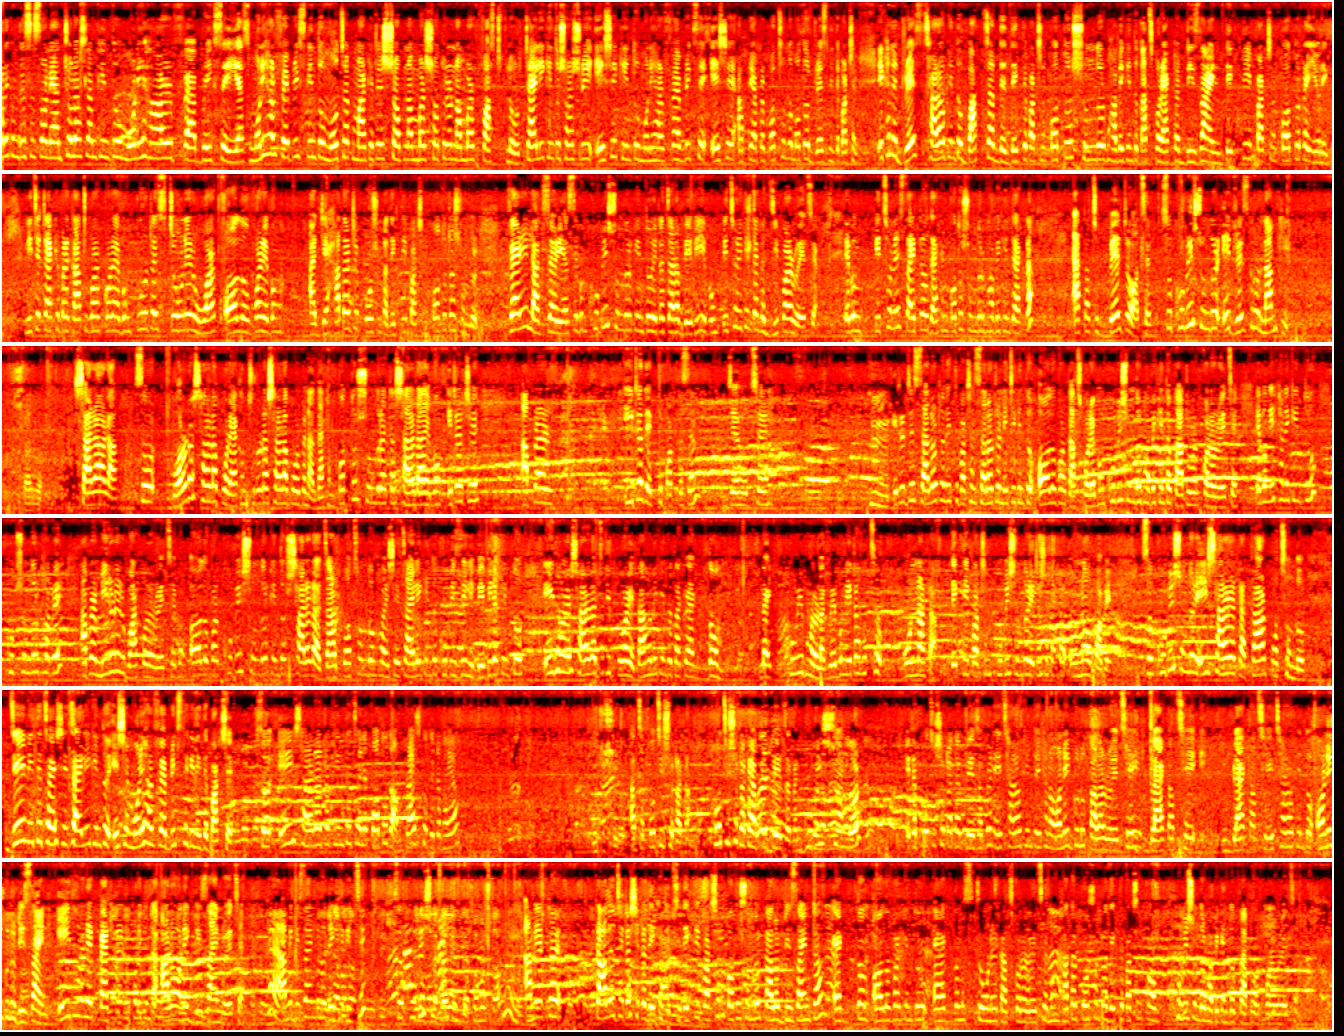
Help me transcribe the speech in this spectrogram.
আলাইকুম this is Sonia চলে আসলাম কিন্তু মনিহার ফ্যাব্রিক্স ইয়াস মনিহার ফ্যাব্রিক্স কিন্তু মৌচাক মার্কেটের শপ নাম্বার সতেরো নাম্বার ফার্স্ট ফ্লোর চাইলেই কিন্তু সরাসরি এসে কিন্তু মনিহার ফ্যাব্রিক্স এসে আপনি আপনার পছন্দ মতো ড্রেস নিতে পারছেন। এখানে ড্রেস ছাড়াও কিন্তু বাচ্চাদের দেখতে পাচ্ছেন কত সুন্দরভাবে কিন্তু কাজ করে একটা ডিজাইন দেখতেই পাচ্ছেন কতটা ইউনিক নিচেটা একেবারে কাট ওয়ার্ক করা এবং পুরোটা স্টোনের ওয়ার্ক অল ওভার এবং আর যে হাতার যে পোর্শনটা দেখতেই পাচ্ছেন কতটা সুন্দর। ভেরি লাক্সারিয়াস এবং খুবই সুন্দর কিন্তু এটা যারা বেবি এবং পেছনে কিন্তু একটা জিপার রয়েছে। এবং পেছনের সাইডটাও দেখেন কত সুন্দরভাবে কিন্তু একটা অ্যাটাচ বেল্টও আছে। সো খুবই সুন্দর এই ড্রেসগুলোর নাম কি? সারারা। সো বড়টা সারারা পরে এখন ছোটটা সারারা পরবে না। দেখেন কত সুন্দর একটা সারারা এবং এটার যে আপনার ইটা দেখতে পারতেছেন যে হচ্ছে হুম, এটার যে স্যালোটা দেখতে পাচ্ছেন, স্যালোটার নিচে কিন্তু অল ওভার কাজ করে এবং খুবই সুন্দরভাবে কিন্তু কাট ওয়ার্ক করা রয়েছে। এবং এখানে কিন্তু খুব সুন্দরভাবে আপনার মিররের ওয়ার্ক করা রয়েছে এবং অল ওভার খুবই সুন্দর কিন্তু সারারা যার পছন্দ হয়, সে চাইলে কিন্তু খুব ইজিলি বেবিরা কিন্তু এই ধরনের সারারা যদি পরে, তাহলে কিন্তু তাকে একদম লাইক খুবই ভালো লাগবে। এবং এটা হচ্ছে ওড়নাটা দেখতেই পাচ্ছেন, খুবই সুন্দর, এটার সাথে একটা ওড়নাও পাবেন সো খুবই সুন্দর এই সারারাটা কার পছন্দ? যে নিতে চায় সে চাইলেই কিন্তু এসে মনিহার ফেব্রিক্স থেকে নিতে পারছে। সো এই সারারাটা কিনতে চাইলে কত দাম? প্রাইস কত এটা ভাইয়া? আচ্ছা পঁচিশশো টাকা। পঁচিশশো টাকায় আপনি পেয়ে যাবেন। খুবই সুন্দর। এটা পঁচিশশো টাকা পেয়ে যাবেন। এছাড়াও কিন্তু এখানে অনেকগুলো কালার রয়েছে। ব্ল্যাক আছে ব্ল্যাক আছে। এছাড়াও কিন্তু অনেকগুলো ডিজাইন এই ধরনের প্যাটার্নের উপরে কিন্তু আরও অনেক ডিজাইন রয়েছে। হ্যাঁ আমি ডিজাইনগুলো দেখে দিচ্ছি। তো খুবই সুন্দর। আমি একটা কালো যেটা সেটা দেখে দিচ্ছি দেখতেই পাচ্ছেন কত সুন্দর কালোর ডিজাইনটা। একদম অল ওভার কিন্তু একদম স্টোনের কাজ করা রয়েছে এবং হাতার পোর্শনটা দেখতে পাচ্ছেন খুব- খুবই সুন্দরভাবে কিন্তু কাট ওয়ার্ক করা রয়েছে।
